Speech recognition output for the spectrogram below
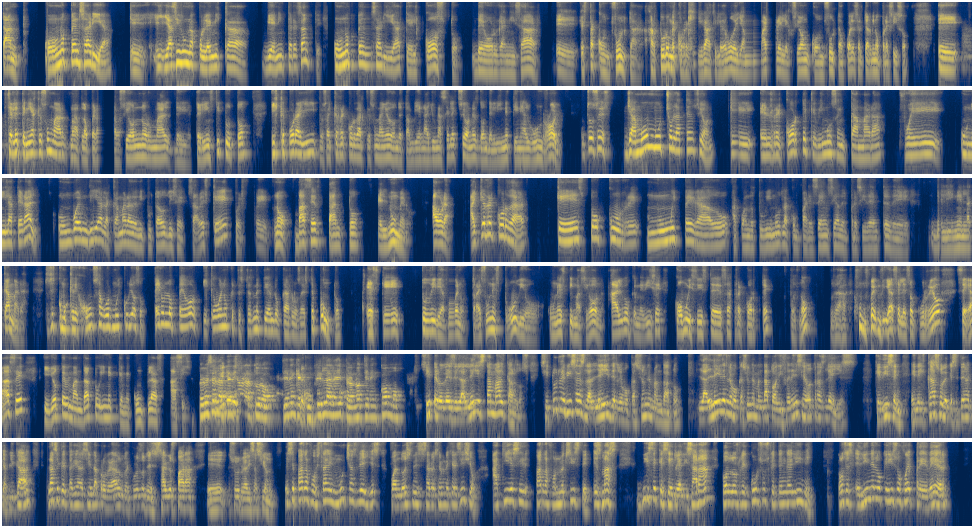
tanto. Uno pensaría que, y ha sido una polémica bien interesante, uno pensaría que el costo de organizar eh, esta consulta, Arturo me corregirá si le debo de llamar elección, consulta o cuál es el término preciso, eh, se le tenía que sumar más la operación normal de, del instituto y que por ahí, pues hay que recordar que es un año donde también hay unas elecciones donde el INE tiene algún rol. Entonces, llamó mucho la atención que el recorte que vimos en cámara fue unilateral. Un buen día la Cámara de Diputados dice, ¿sabes qué? Pues eh, no, va a ser tanto el número. Ahora, hay que recordar que esto ocurre muy pegado a cuando tuvimos la comparecencia del presidente de, del en la Cámara. Entonces, como que dejó un sabor muy curioso. Pero lo peor, y qué bueno que te estés metiendo, Carlos, a este punto, es que tú dirías, bueno, traes un estudio, una estimación, algo que me dice cómo hiciste ese recorte. Pues no, o sea, un buen día se les ocurrió, se hace y yo te mandato, INE, que me cumplas así. Pero esa es la atención, Arturo. Tienen que cumplir la ley, pero no tienen cómo. Sí, pero desde la ley está mal, Carlos. Si tú revisas la ley de revocación de mandato, la ley de revocación de mandato, a diferencia de otras leyes que dicen, en el caso de que se tenga que aplicar, la Secretaría de Hacienda proveerá los recursos necesarios para eh, su realización. Ese párrafo está en muchas leyes cuando es necesario hacer un ejercicio. Aquí ese párrafo no existe. Es más, dice que se realizará con los recursos que tenga el INE. Entonces, el INE lo que hizo fue prever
